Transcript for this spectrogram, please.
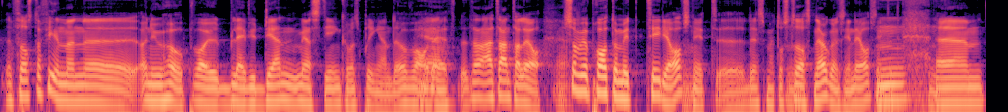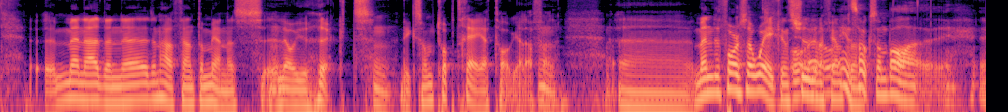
Den första filmen, uh, A New Hope, var ju, blev ju den mest inkomstbringande och var Ja. det ett, ett antal år. Ja. Som vi pratat om i ett tidigare avsnitt, eh, det som heter Störst någonsin, det avsnittet. Mm. Mm. Ehm, men även eh, den här Phantom Menace eh, Mm. låg ju högt. Mm. Liksom topp tre ett tag i alla fall. Ehm, men The Force Awakens Och, 2015. och en sak som bara, eh,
